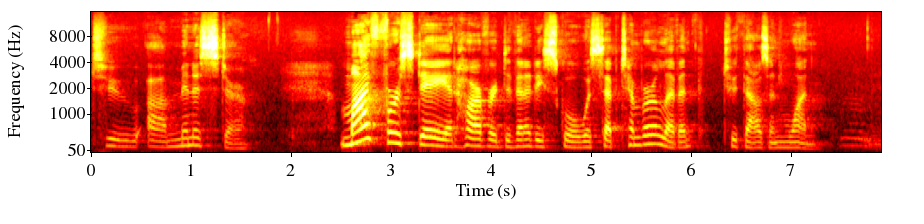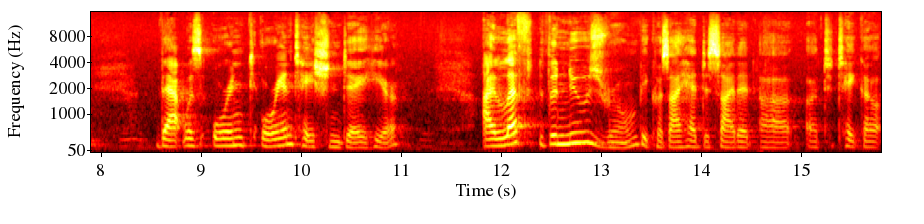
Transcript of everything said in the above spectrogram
to uh, minister. My first day at Harvard Divinity School was September 11th, 2001. That was orient- orientation day here. I left the newsroom because I had decided uh, uh, to take a,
